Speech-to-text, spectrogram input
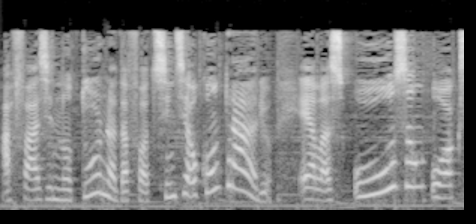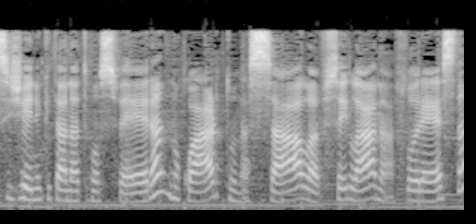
a fase noturna da fotossíntese é o contrário. Elas usam o oxigênio que está na atmosfera, no quarto, na sala, sei lá, na floresta,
